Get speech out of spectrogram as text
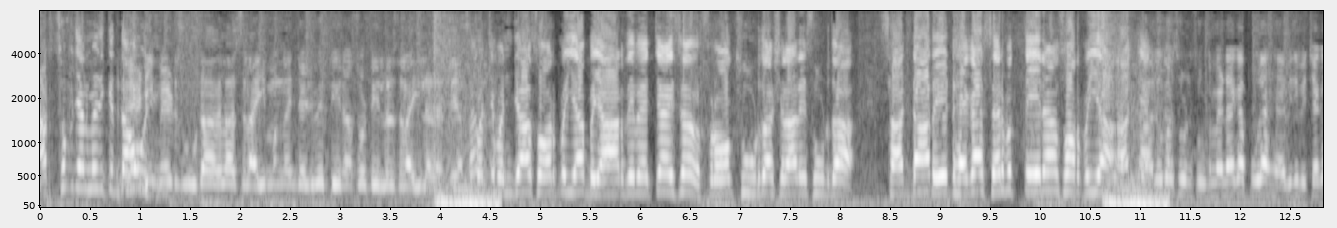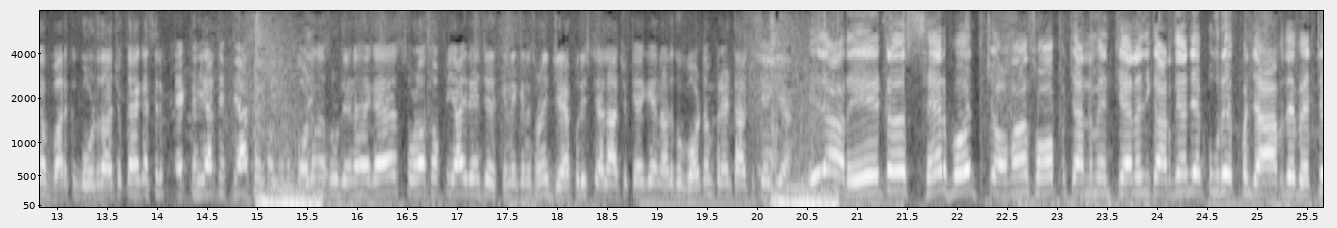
895 'ਚ ਕਿੱਦਾਂ ਹੋਈ ਰੈਡੀਮੇਡ ਸੂਟ ਅਗਲਾ ਸਿਲਾਈ ਮੰਗਣ ਜਜਵੇ 1300 ਟੇਲਰ ਸਿਲਾਈ ਲੈ ਲੈਂਦੇ ਆ। 5500 ਰੁਪਇਆ ਬਾਜ਼ਾਰ ਦੇ ਵਿੱਚ ਇਸ ਫਰੋਕ ਸੂਟ ਦਾ ਸ਼ਰਾਰੇ ਸੂਟ ਦਾ। ਸਾਡਾ ਰੇਟ ਹੈਗਾ ਸਿਰਫ 1300 ਰੁਪਇਆ all over suit suit man ਹੈਗਾ ਪੂਰਾ ਹੈਵੀ ਦੇ ਵਿੱਚ ਹੈਗਾ ਵਰਕ 골ਡ ਦਾ ਆ ਚੁੱਕਾ ਹੈਗਾ ਸਿਰਫ 1000 ਤੇ 50 ਰੁਪਏ ਕਾਟਨ ਦਾ ਸੂਟ ਦੇਣਾ ਹੈਗਾ 1650 ਰੇਂਜ ਕਿੰਨੇ ਕਿੰਨੇ ਸੋਹਣੇ ਜੈਪੁਰੀ ਸਟਾਈਲ ਆ ਚੁੱਕਿਆ ਹੈਗਾ ਨਾਲ ਦੇਖੋ ਬਾਟਮ ਪ੍ਰਿੰਟ ਆ ਚੁੱਕਿਆ ਹੈਗਾ ਇਹਦਾ ਰੇਟ ਸਿਰਫ 1495 ਚੈਲੰਜ ਕਰਦੇ ਆ ਜੇ ਪੂਰੇ ਪੰਜਾਬ ਦੇ ਵਿੱਚ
